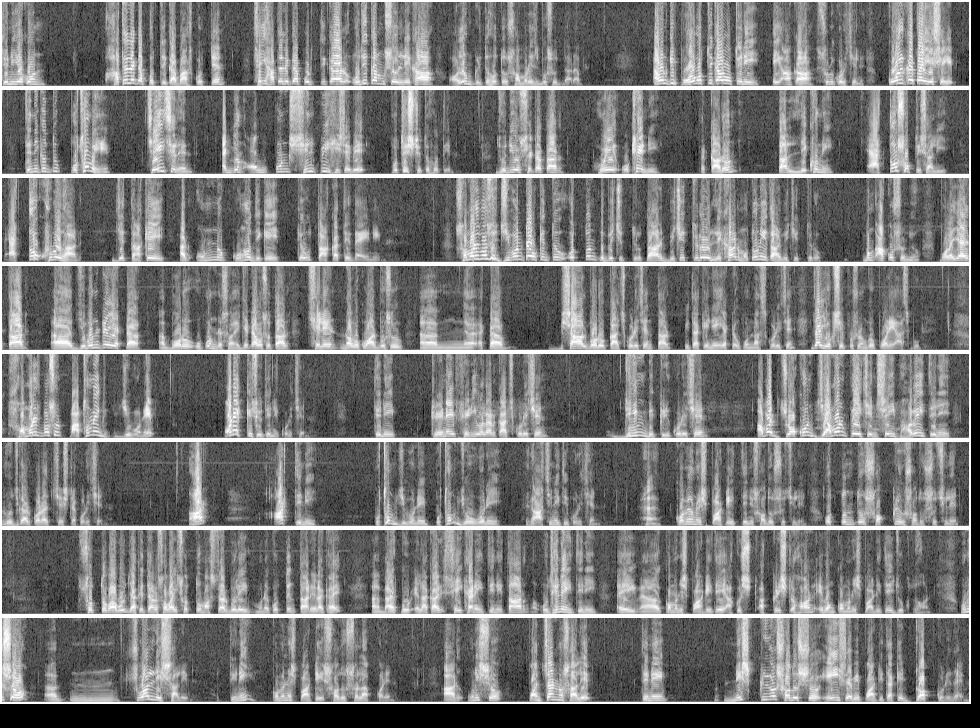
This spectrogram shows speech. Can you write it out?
তিনি যখন হাতে লেখা পত্রিকা বাস করতেন সেই হাতে লেখা পত্রিকার অধিকাংশ লেখা অলঙ্কৃত হতো সমরেশ বসুর দ্বারা। এমনকি পরবর্তীকালেও তিনি এই আঁকা শুরু করেছিলেন। কলকাতায় এসে তিনি কিন্তু প্রথমে চেয়েছিলেন একজন অঙ্কন শিল্পী হিসেবে প্রতিষ্ঠিত হতে যদিও সেটা তার হয়ে ওঠেনি, তার কারণ তার লেখনী এত শক্তিশালী, এত ক্ষুরোধার যে তাকে আর অন্য কোনো দিকে কেউ তাকাতে দেয়নি। সমরেশ বসুর জীবনটাও কিন্তু অত্যন্ত বিচিত্র। তার বিচিত্র লেখার মতনই তার বিচিত্র এবং আকর্ষণীয়। বলা যায় তার জীবনটাই একটা বড় উপন্যাস হয়, যেটা অবশ্য তার ছেলে নবকুমার বসু একটা বিশাল বড় কাজ করেছেন, তার পিতাকে নিয়েই একটা উপন্যাস করেছেন। যাই হোক, সে প্রসঙ্গ পরে আসব। সমরেশ বসুর প্রাথমিক জীবনে অনেক কিছু তিনি করেছেন। তিনি ট্রেনে ফেরিওয়ালার কাজ করেছেন, ডিম বিক্রি করেছেন, আবার যখন যেমন পেয়েছেন সেইভাবেই তিনি রোজগার করার চেষ্টা করেছেন। আর আর তিনি প্রথম জীবনে, প্রথম যৌবনে রাজনীতি করেছেন। হ্যাঁ কমিউনিস্ট পার্টির তিনি সদস্য ছিলেন, অত্যন্ত সক্রিয় সদস্য ছিলেন। সত্যবাবু, যাকে তারা সবাই সত্য মাস্টার বলেই মনে করতেন, তার এলাকায় ব্যারাকপুর এলাকায় সেইখানেই তিনি তার অধীনেই তিনি এই কমিউনিস্ট পার্টিতে আকৃষ্ট আকৃষ্ট হন এবং কমিউনিস্ট পার্টিতে যুক্ত হন। উনিশশো চুয়াল্লিশ সালে তিনি কমিউনিস্ট পার্টির সদস্য লাভ করেন। আর উনিশশো পঞ্চান্ন সালে তিনি নিষ্ক্রিয় সদস্য এই হিসাবে পার্টি তাকে ড্রপ করে দেয়।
